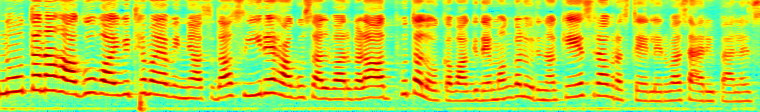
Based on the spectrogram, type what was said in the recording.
ನೂತನ ಹಾಗೂ ವೈವಿಧ್ಯಮಯ ವಿನ್ಯಾಸದ ಸೀರೆ ಹಾಗೂ ಸಲ್ವಾರ್ಗಳ ಅದ್ಭುತ ಲೋಕವಾಗಿದೆ ಮಂಗಳೂರಿನ ಕೆಎಸ್ ರಾವ್ ರಸ್ತೆಯಲ್ಲಿರುವ ಸ್ಯಾರಿ ಪ್ಯಾಲೇಸ್.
